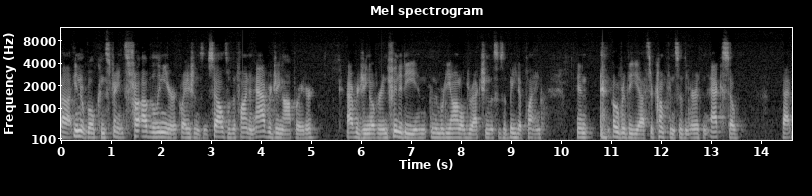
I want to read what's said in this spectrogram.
uh, integral constraints of the linear equations themselves. We'll define an averaging operator averaging over infinity in, in the meridional direction. This is a beta plane. And over the uh, circumference of the Earth in x, so that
